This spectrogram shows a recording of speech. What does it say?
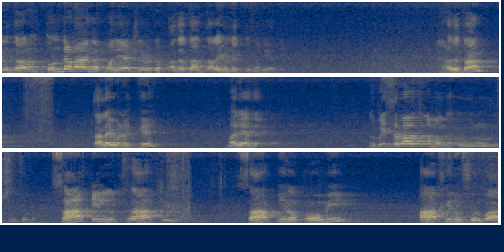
இருந்தாலும் தொண்டனாக பணியாற்ற வேண்டும். அதை தான் தலைவனுக்கு மரியாதை. அதுதான் தலைவனுக்கு மரியாதை. நபிசலாத்தில் நம்ம ஒரு விஷயம் சொல்கிறோம் சாக்கில் சாக்கில் சாக்கில் கோமி ஆகிரு சுர்பா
